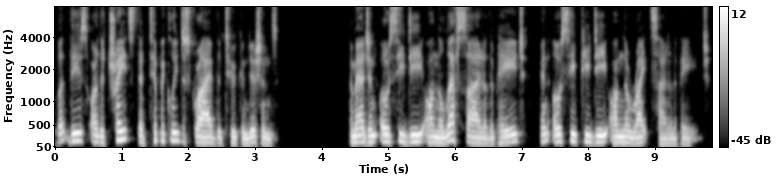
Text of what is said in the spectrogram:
but these are the traits that typically describe the two conditions. Imagine OCD on the left side of the page and OCPD on the right side of the page.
